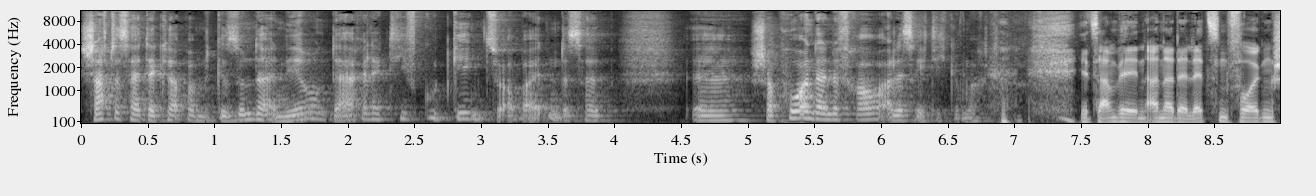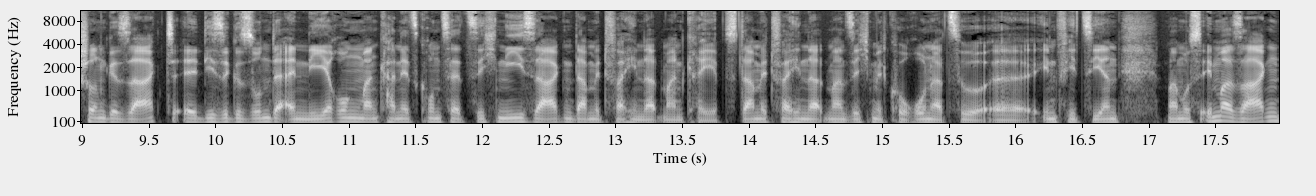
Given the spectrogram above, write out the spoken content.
schafft es halt der Körper mit gesunder Ernährung da relativ gut gegenzuarbeiten. Deshalb äh, Chapeau an deine Frau, alles richtig gemacht. Jetzt haben wir in einer der letzten Folgen schon gesagt, äh, diese gesunde Ernährung, man kann jetzt grundsätzlich nie sagen, damit verhindert man Krebs, damit verhindert man sich mit Corona zu äh, infizieren. Man muss immer sagen,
